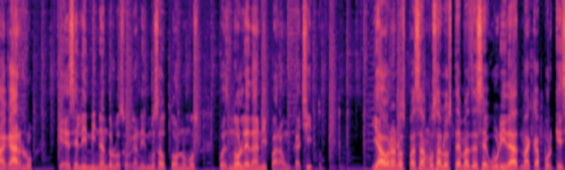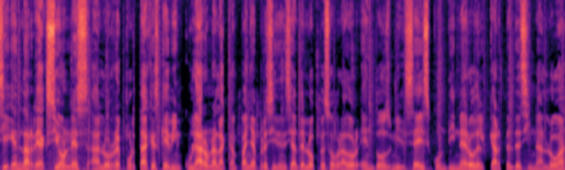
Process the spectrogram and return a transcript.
pagarlo, que es eliminando los organismos autónomos, pues no le da ni para un cachito. Y ahora nos pasamos a los temas de seguridad, Maca, porque siguen las reacciones a los reportajes que vincularon a la campaña presidencial de López Obrador en 2006 con dinero del cártel de Sinaloa.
